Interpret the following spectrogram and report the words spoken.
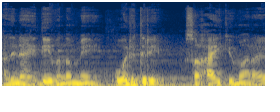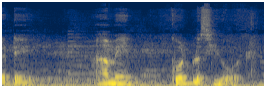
അതിനായി ദൈവം നമ്മെ ഓരോരുത്തരെയും സഹായിക്കുമാറാകട്ടെ. ആമേൻ. God bless you all.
